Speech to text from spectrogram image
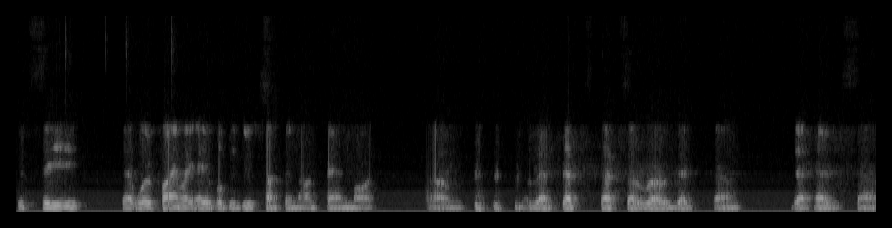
to see that we're finally able to do something on Fanmar. Um, that, that's, that's a road that, um, that has, uh,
